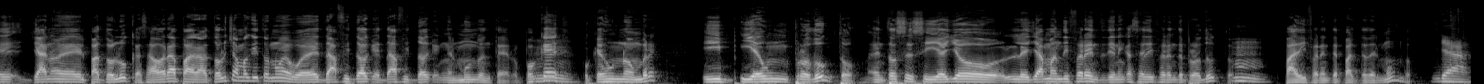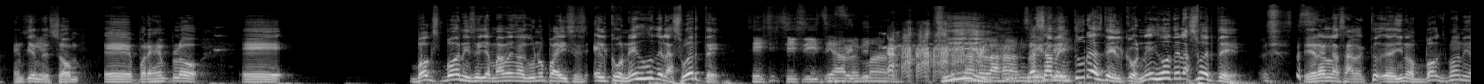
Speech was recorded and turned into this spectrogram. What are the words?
eh, ya no es el Pato Lucas. Ahora para todos los chamaquitos nuevos es Daffy Duck, es Daffy Duck en el mundo entero. ¿Por qué? Mm. Porque es un nombre y, y es un producto. Entonces si ellos le llaman diferente, tienen que hacer diferentes productos Mm, para diferentes partes del mundo. ya. ¿Entiendes? So, eh, por ejemplo, eh, Bugs Bunny se llamaba en algunos países el conejo de la suerte. Sí, sí, sí, sí. Diablo, hermano. Sí, las aventuras del conejo de la suerte. Eran las aventuras, you know, Bugs Bunny.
